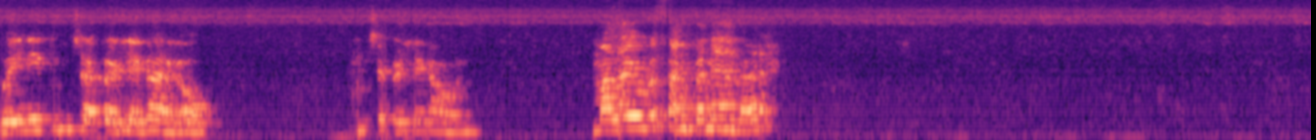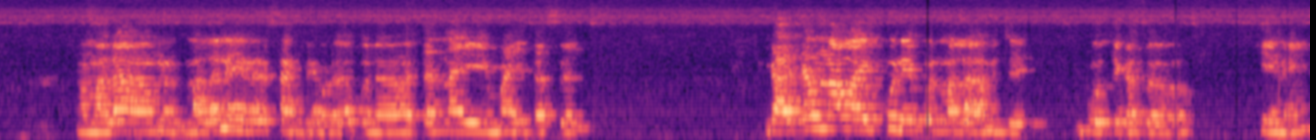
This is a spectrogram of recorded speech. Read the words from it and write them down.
वहिनी तुमच्याकडले घारगाव आमच्याकडले गाव मला एवढं सांगता नाही येणार. मला मला नाही येणार सांगते एवढं पण त्यांना माहीत असेल. गारगाव नाव ऐकून आहे पण मला म्हणजे बहुतेकाच हे नाही.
